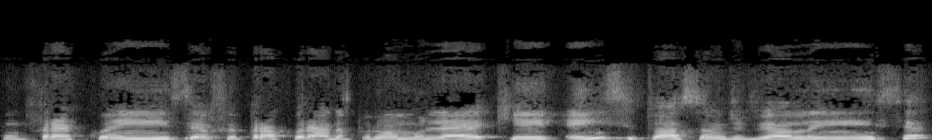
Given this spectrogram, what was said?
com frequência. Eu fui procurada por uma mulher que em situação de violência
